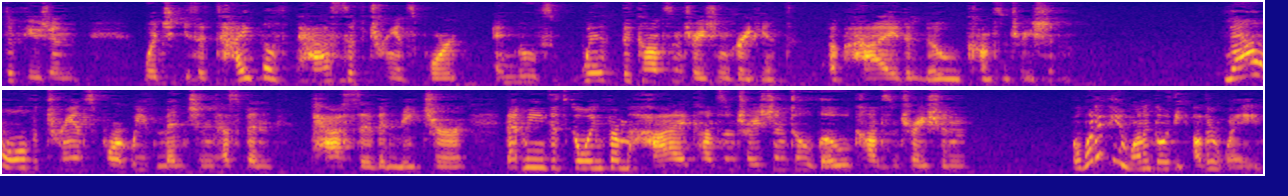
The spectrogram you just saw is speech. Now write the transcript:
diffusion, which is a type of passive transport and moves with the concentration gradient of high to low concentration. Now all the transport we've mentioned has been passive in nature. That means it's going from high concentration to low concentration. But what if you want to go the other way?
